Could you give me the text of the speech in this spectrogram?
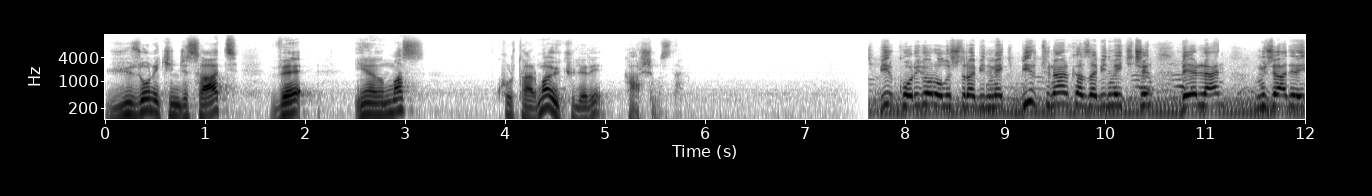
112. saat ve inanılmaz kurtarma öyküleri karşımızda. Bir koridor oluşturabilmek, bir tünel kazabilmek için verilen mücadele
